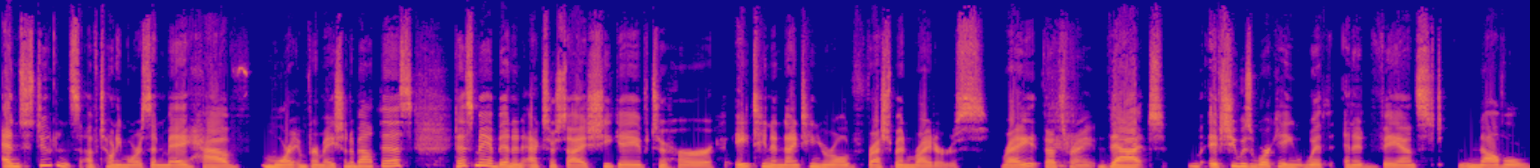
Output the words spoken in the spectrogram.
and students of Toni Morrison may have more information about this. This may have been an exercise she gave to her 18 and 19 year old freshman writers, right? That's right. That if she was working with an advanced novel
